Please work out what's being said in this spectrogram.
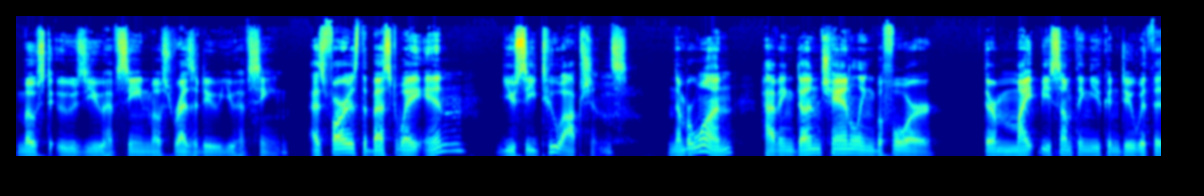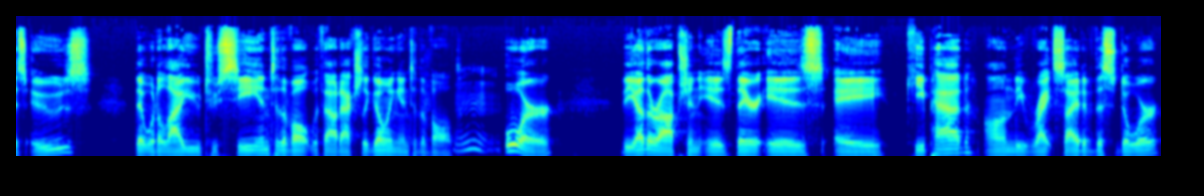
most ooze you have seen, most residue you have seen. As far as the best way in, you see two options. Number one, having done channeling before, there might be something you can do with this ooze that would allow you to see into the vault without actually going into the vault. Mm. Or the other option is there is a keypad on the right side of this door.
